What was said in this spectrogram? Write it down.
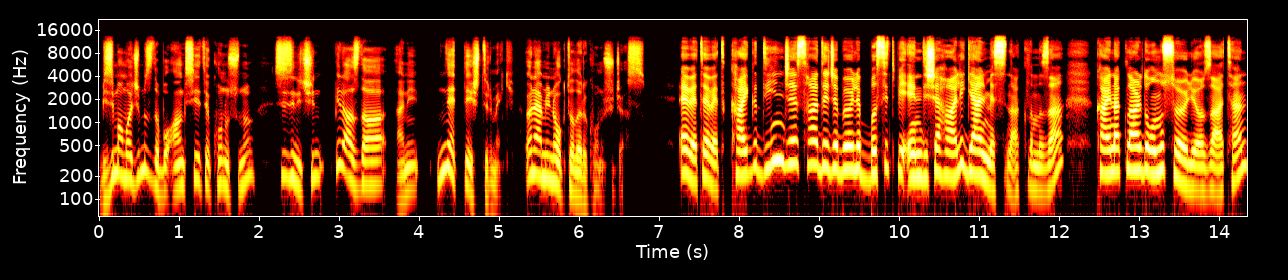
Bizim amacımız da bu anksiyete konusunu sizin için biraz daha hani netleştirmek. Önemli noktaları konuşacağız. Evet evet kaygı deyince sadece böyle basit bir endişe hali gelmesin aklımıza. Kaynaklarda onu söylüyor zaten.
